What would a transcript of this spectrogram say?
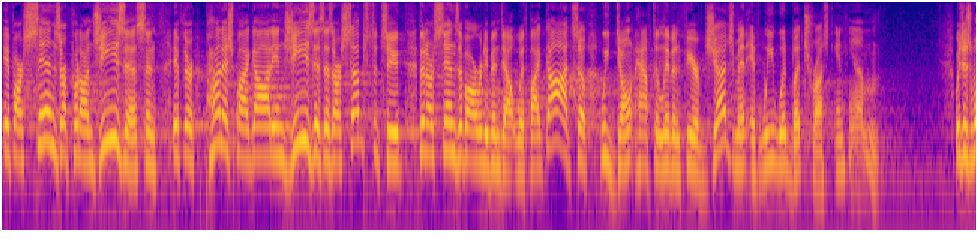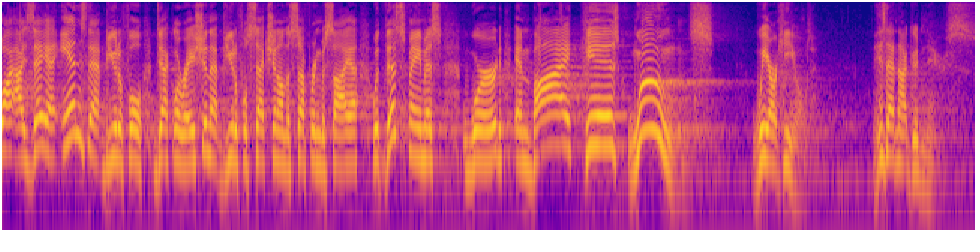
if our sins are put on Jesus and if they're punished by God in Jesus as our substitute, then our sins have already been dealt with by God. So we don't have to live in fear of judgment if we would but trust in Him. Which is why Isaiah ends that beautiful declaration, that beautiful section on the suffering Messiah, with this famous word, and by His wounds we are healed. Is that not good news?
